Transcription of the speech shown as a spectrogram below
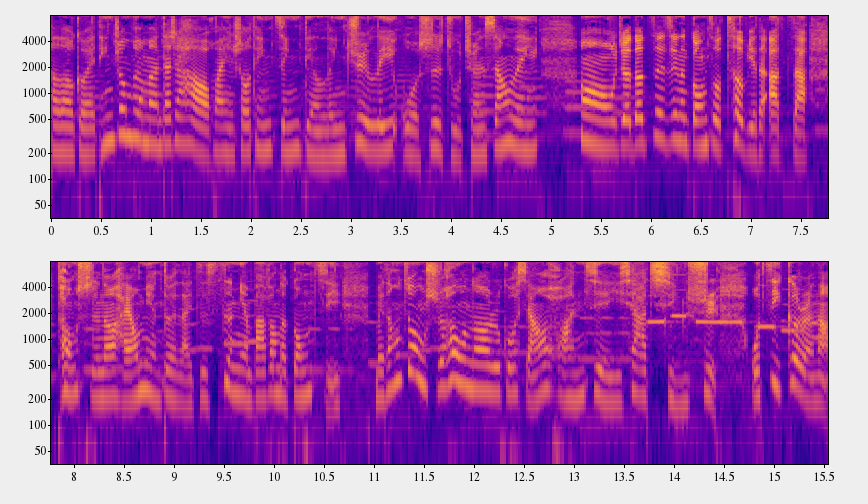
Hello，各位听众朋友们，大家好，欢迎收听经典零距离，我是主持人香菱。嗯，我觉得最近的工作特别的阿杂，同时呢还要面对来自四面八方的攻击。每当这种时候呢，如果想要缓解一下情绪，我自己个人啊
